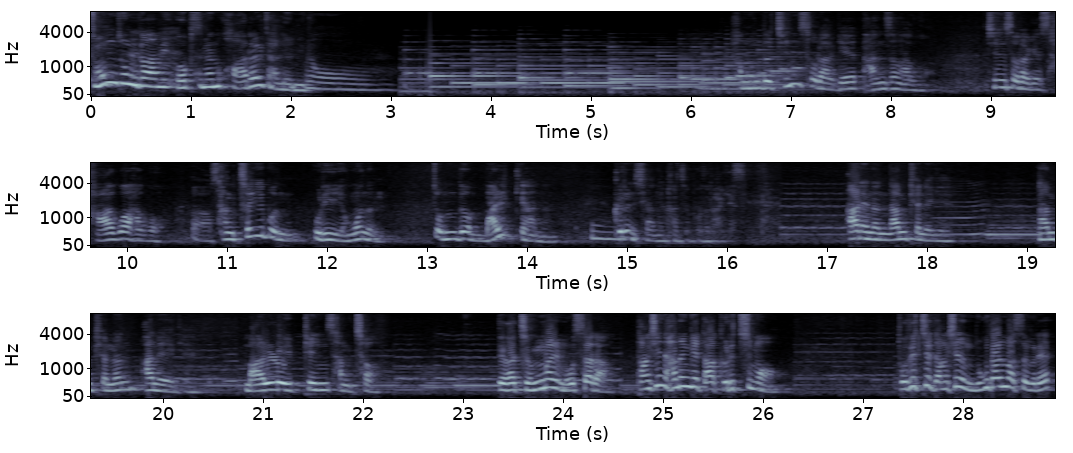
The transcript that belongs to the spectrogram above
존중감이 없으면 화를 잘 냅니다. 오. 한번 더 진솔하게 반성하고 진솔하게 사과하고 어, 상처 입은 우리 영혼을 좀 더 맑게 하는 그런 시간을 가져보도록 하겠습니다. 아내는 남편에게 남편은 아내에게 말로 입힌 상처 내가 정말 못 살아 당신 하는 게 다 그렇지 뭐 도대체 당신은 누구 닮았어 그래?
